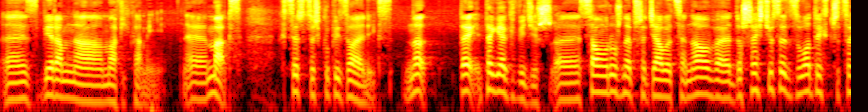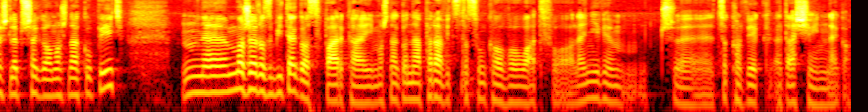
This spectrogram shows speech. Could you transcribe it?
E, zbieram na Mavic Mini. E, Max, chcesz coś kupić za OLX? No, tak, tak, jak widzisz, e, są różne przedziały cenowe. Do 600 zł czy coś lepszego można kupić. Mm, e, może rozbitego Sparka i można go naprawić stosunkowo łatwo, ale nie wiem, czy cokolwiek da się innego.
